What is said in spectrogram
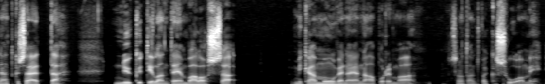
näetkö sä, että nykytilanteen valossa mikään muu Venäjän naapurimaa, sanotaan nyt vaikka Suomi,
